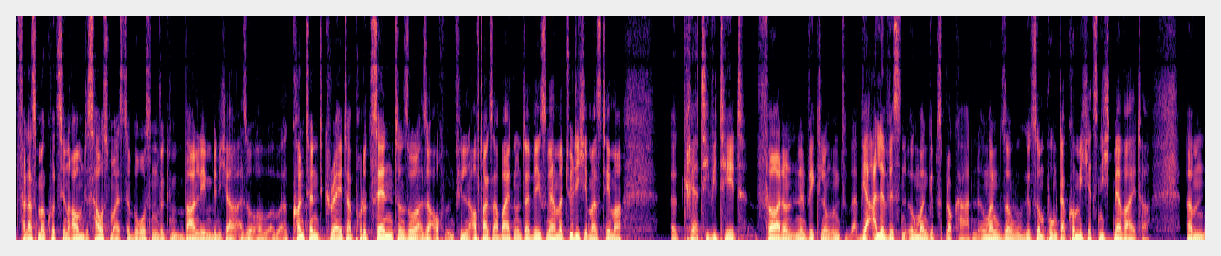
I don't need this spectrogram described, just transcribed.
verlasse mal kurz den Raum des Hausmeisterbüros. Im wahren Leben bin ich ja also äh, Content Creator, Produzent und so, also auch in vielen Auftragsarbeiten unterwegs. Und wir haben natürlich immer das Thema äh, Kreativität fördern und Entwicklung. Und wir alle wissen, irgendwann gibt es Blockaden. Irgendwann so, gibt es so einen Punkt, da komme ich jetzt nicht mehr weiter. Ähm,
